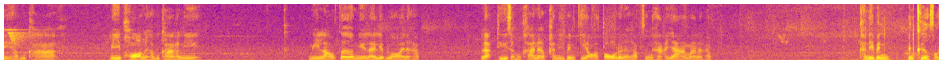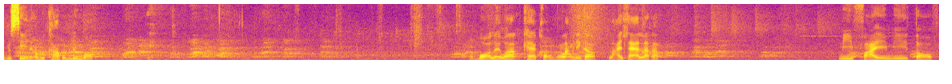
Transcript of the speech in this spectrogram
นี่ครับลูกค้า มีพร้อมนะครับ ลูกค้าคันนี้ มีเราเตอร์มีอะไรเรียบร้อยนะครับ และที่สำคัญนะครับคันนี้เป็นเกียร์ออโต้ด้วยนะครับ ซึ่งหายากมากนะครับคันนี้เป็นเป็นเครื่อง 2.4 นะครับ ลูกค้าผมลืมบอก ผมบอกเลยว่าแค่ของข้างหลังนี่ก็หลายแสนแล้วครับ มีไฟมีต่อไฟ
